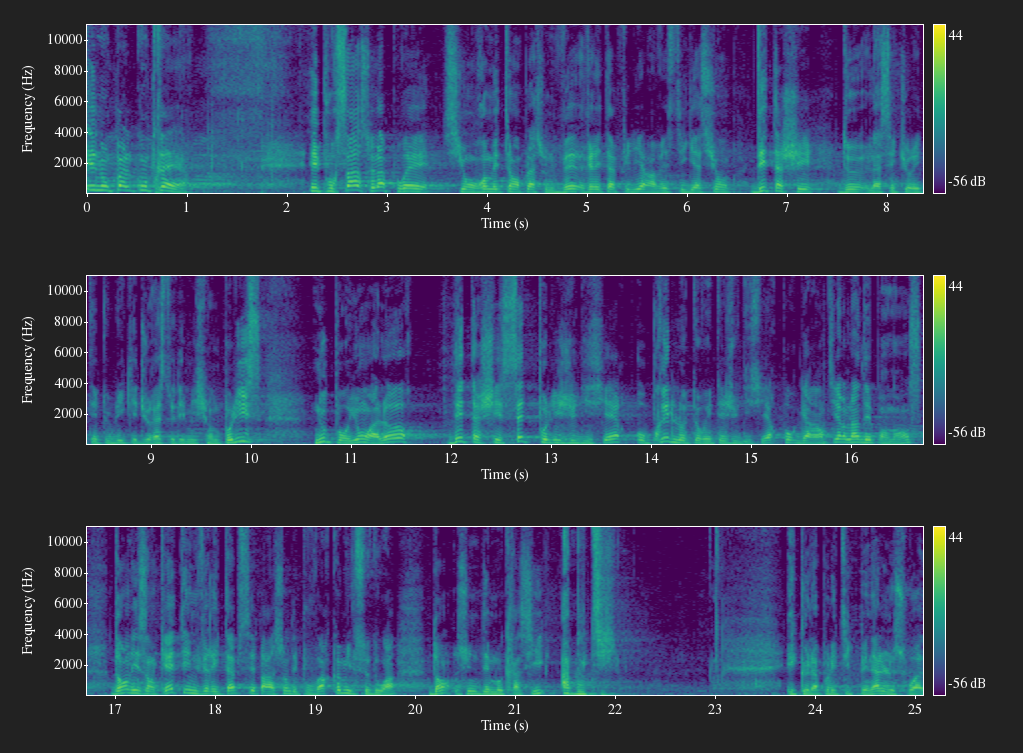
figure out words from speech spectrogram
et non pas le contraire. Et pour ça, cela pourrait, si on remettait en place une véritable filière investigation détachée de la sécurité publique et du reste des missions de police, nous pourrions alors détacher cette police judiciaire auprès de l'autorité judiciaire pour garantir l'indépendance dans les enquêtes et une véritable séparation des pouvoirs comme il se doit dans une démocratie aboutie. Et que la politique pénale ne soit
